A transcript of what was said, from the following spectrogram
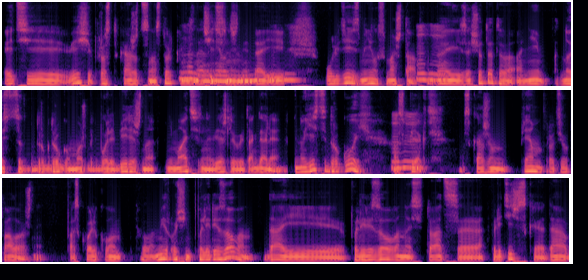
эти вещи просто кажутся настолько ну, незначительными, да, да, и угу. у людей изменился масштаб, угу. да, и за счет этого они относятся друг к другу, может быть, более бережно, внимательно, вежливо и так далее. Но есть и другой угу. аспект, скажем, прямо противоположный, поскольку мир очень поляризован, да, и поляризована ситуация политическая, да,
